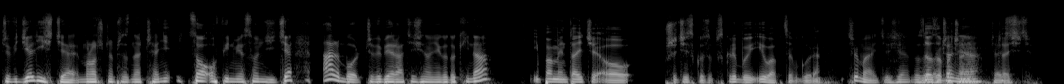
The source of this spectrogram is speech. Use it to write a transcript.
czy widzieliście Mroczne Przeznaczenie i co o filmie sądzicie, albo czy wybieracie się na niego do kina. I pamiętajcie o przycisku subskrybuj i łapce w górę. Trzymajcie się. Do, Do zobaczenia. zobaczenia. Cześć. Cześć.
